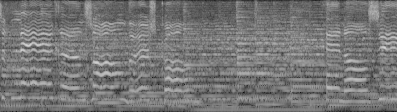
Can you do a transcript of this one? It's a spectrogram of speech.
als het nergens anders kan? En als ik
